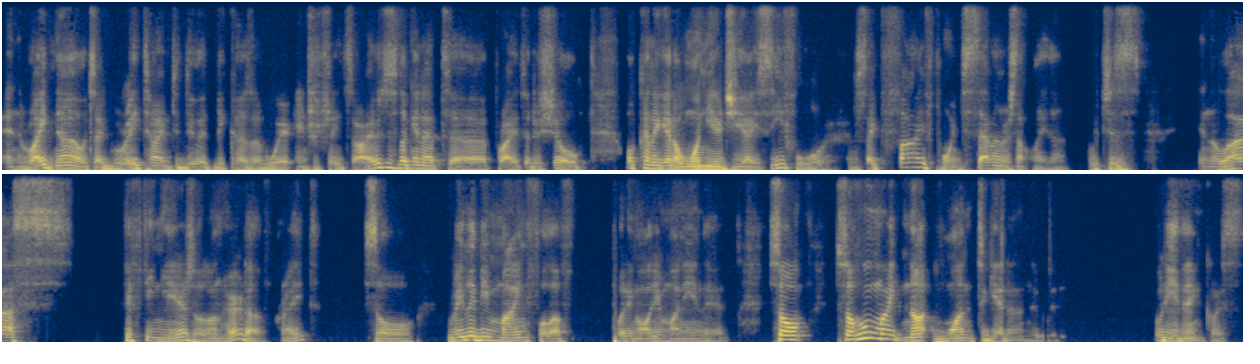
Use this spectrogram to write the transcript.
And right now, it's a great time to do it because of where interest rates are. I was just looking at uh, prior to the show, what can I get a one year GIC for? And it's like 5.7 or something like that which is in the last 15 years was unheard of, right? So really be mindful of putting all your money in there. So so who might not want to get an annuity? Who do you think, Chris?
